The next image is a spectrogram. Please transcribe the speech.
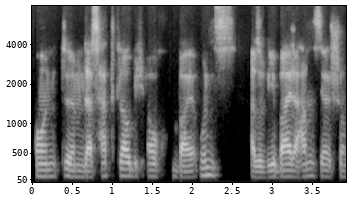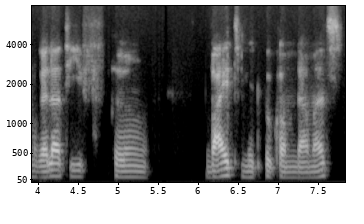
Und ähm, das hat, glaube ich, auch bei uns, also wir beide haben es ja schon relativ äh, weit mitbekommen damals.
